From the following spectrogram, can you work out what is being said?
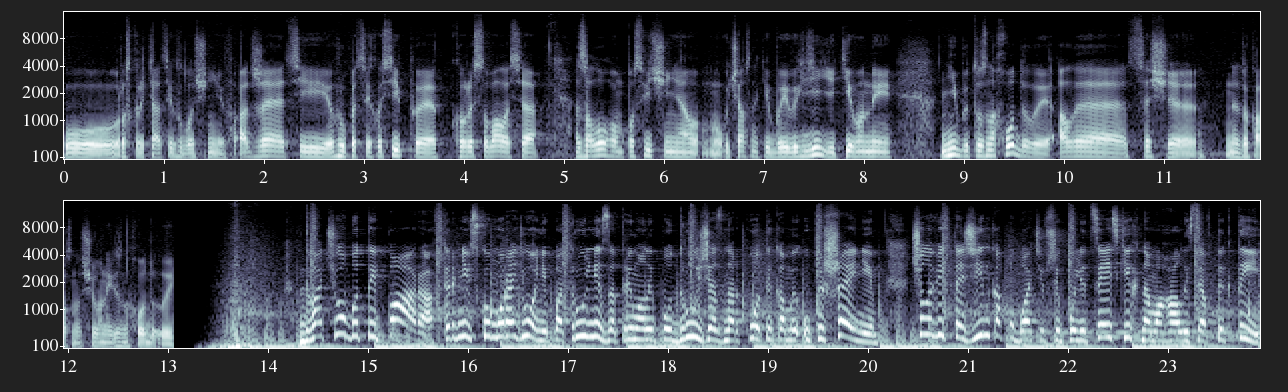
у розкриття цих злочинів. Адже ці групи цих осіб е, користувалися залогом посвідчення учасників бойових дій, які вони нібито знаходили, але це ще не доказано, що вони їх знаходили. Два чоботи пара в Тернівському районі патрульні затримали подружжя з наркотиками у кишені. Чоловік та жінка, побачивши поліцейських, намагалися втекти.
